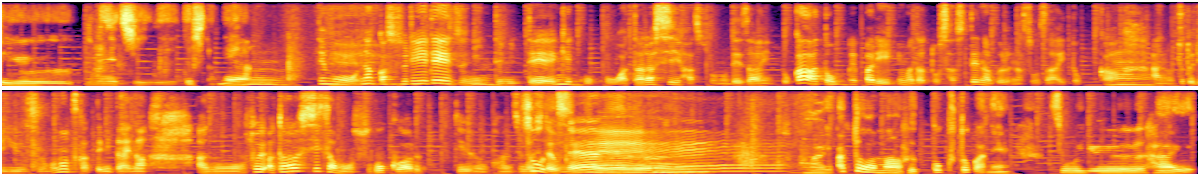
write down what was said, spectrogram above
っていうイメージでしたね。うん、でもなんか 3days に行ってみて、うん、結構こう新しい発想のデザインとかあとやっぱり今だとサステナブルな素材とか、うん、あのちょっとリユースのものを使ってみたいなあのそういう新しさもすごくあるっていうのを感じましたよね。はい、あとはまあ復刻とかねそういうはい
